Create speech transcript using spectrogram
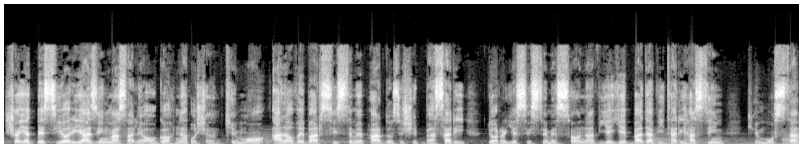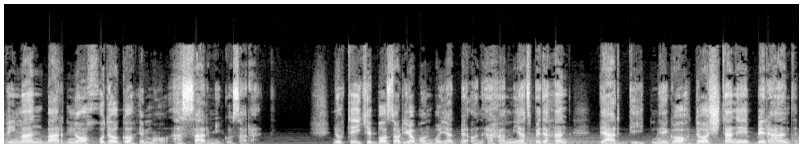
شاید بسیاری از این مسئله آگاه نباشند که ما علاوه بر سیستم پردازش بسری دارای سیستم ثانویه بدویتری هستیم که مستقیما بر ناخودآگاه ما اثر می‌گذارد. نکته ای که بازاریابان باید به آن اهمیت بدهند در دید نگاه داشتن برند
